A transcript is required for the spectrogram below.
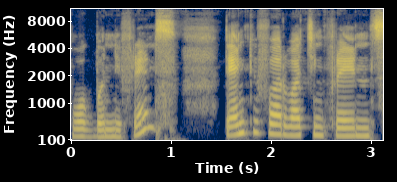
ಹೋಗಿ ಬನ್ನಿ friends thank you for watching friends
